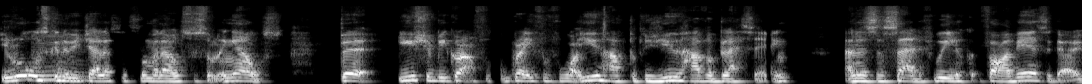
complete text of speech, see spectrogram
You're always going to be Mm. jealous of someone else or something else, but you should be grateful grateful for what you have because you have a blessing. And as I said, if we look at five years ago,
